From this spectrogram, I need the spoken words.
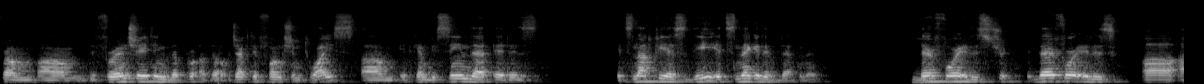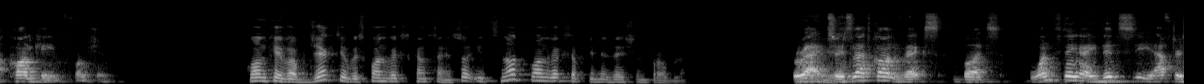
from um, differentiating the, the objective function twice, um, it can be seen that it is, it's not PSD, it's negative definite. Therefore, it is, therefore it is uh, a concave function. concave objective with convex constraint. So it's not convex optimization problem. Right, so it's not convex, but one thing I did see after,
